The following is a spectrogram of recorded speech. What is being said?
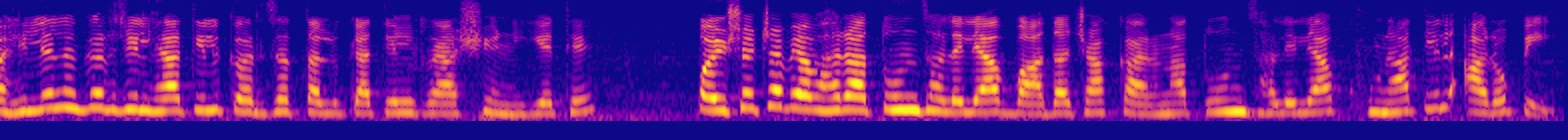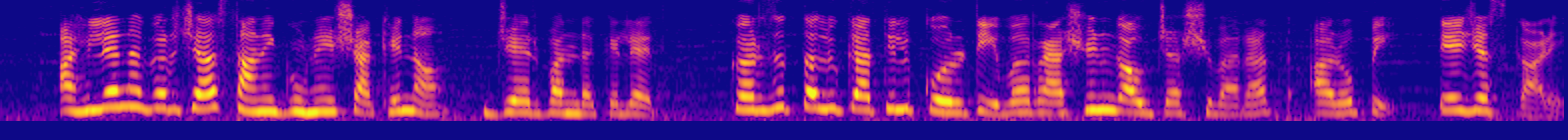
अहिल्यानगर जिल्ह्यातील कर्जत तालुक्यातील राशीन येथे पैशाच्या व्यवहारातून झालेल्या वादाच्या कारणातून झालेल्या खुनातील आरोपी अहिल्यानगरच्या स्थानिक गुन्हे शाखेनं जेरबंद केले आहेत कर्जत तालुक्यातील कोर्टी व राशीन गावच्या शिवारात आरोपी तेजस काळे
